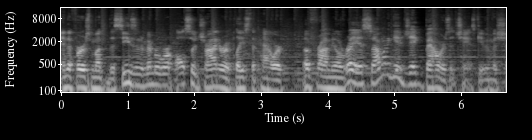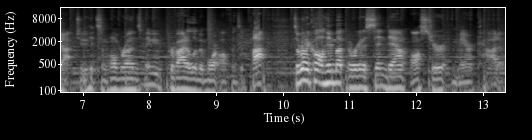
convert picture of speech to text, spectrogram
in the first month of the season. Remember, we're also trying to replace the power of Franmil Reyes, so I want to give Jake Bauers a chance, give him a shot to hit some home runs, maybe provide a little bit more offensive pop. So we're going to call him up, and we're going to send down Oscar Mercado.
